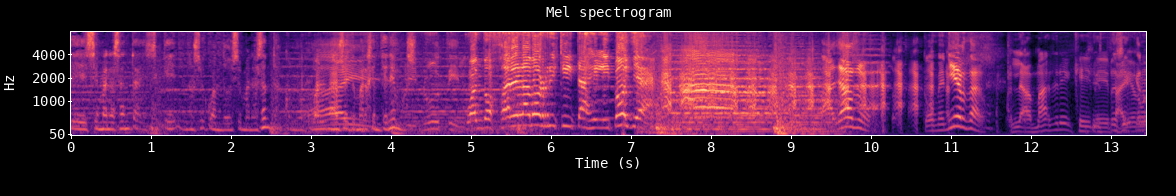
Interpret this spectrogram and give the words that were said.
de Semana Santa, es que no sé cuándo es Semana Santa, con lo cual no sé qué Ay, margen tenemos. Inútil. Cuando sale la borriquita, gilipollas. ¡Payaso! ¡Come mierda! La madre que me Esto sí parió. que no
